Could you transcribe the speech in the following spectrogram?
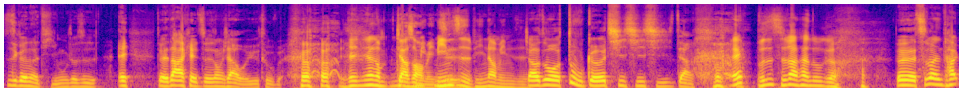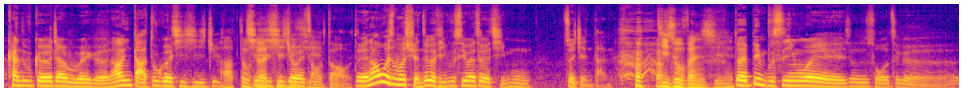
日更的题目就是，哎、欸，对，大家可以追踪一下我 YouTube，你那个叫什么名字？频道名字叫做杜哥七七七，这样。哎、欸，不是吃饭看杜哥，对，对，吃饭他看杜哥叫杜威哥，然后你打杜哥七七就七七七就会找到。对，那为什么选这个题目？是因为这个题目最简单，技术分析。对，并不是因为就是说这个，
